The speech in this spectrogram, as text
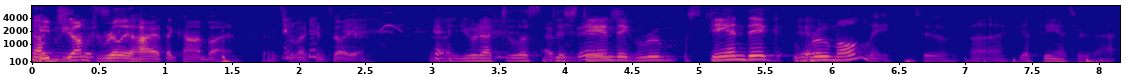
He mean, jumped was- really high at the combine. That's what I can tell you. Uh, you would have to listen I to mean, standing room, standing Yeah. room only to uh, get the answer to that.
